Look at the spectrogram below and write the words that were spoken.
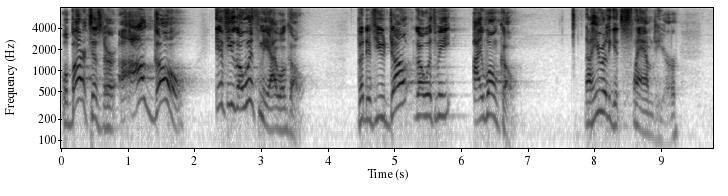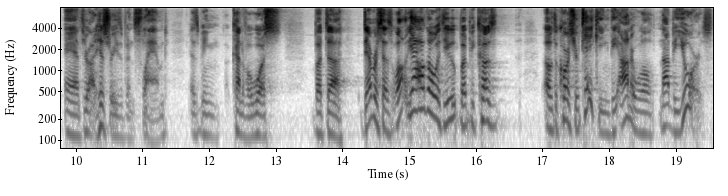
Well, Barak says to her, I'll go. If you go with me, I will go. But if you don't go with me, I won't go. Now, he really gets slammed here, and throughout history, he's been slammed as being kind of a wuss. But uh, Deborah says, Well, yeah, I'll go with you, but because of the course you're taking, the honor will not be yours,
